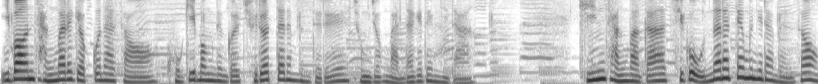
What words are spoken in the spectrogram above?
이번 장마를 겪고 나서 고기 먹는 걸 줄였다는 분들을 종종 만나게 됩니다. 긴 장마가 지구 온난화 때문이라면서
